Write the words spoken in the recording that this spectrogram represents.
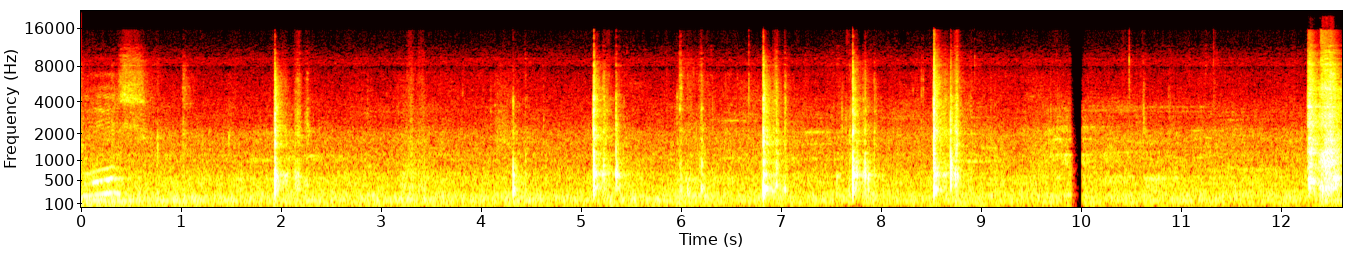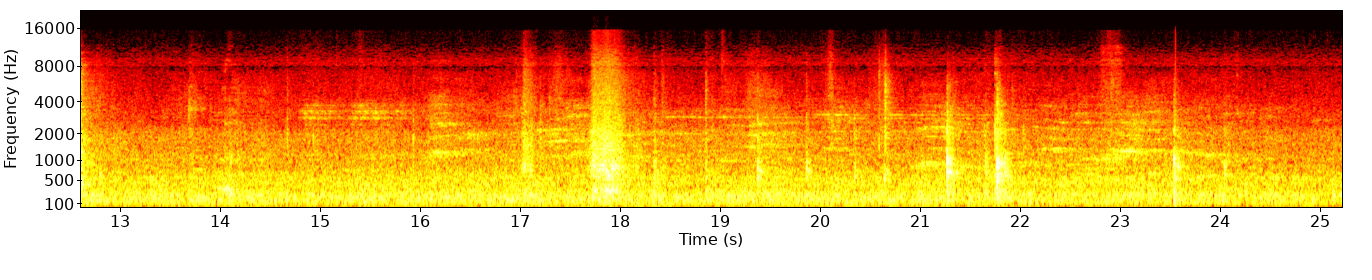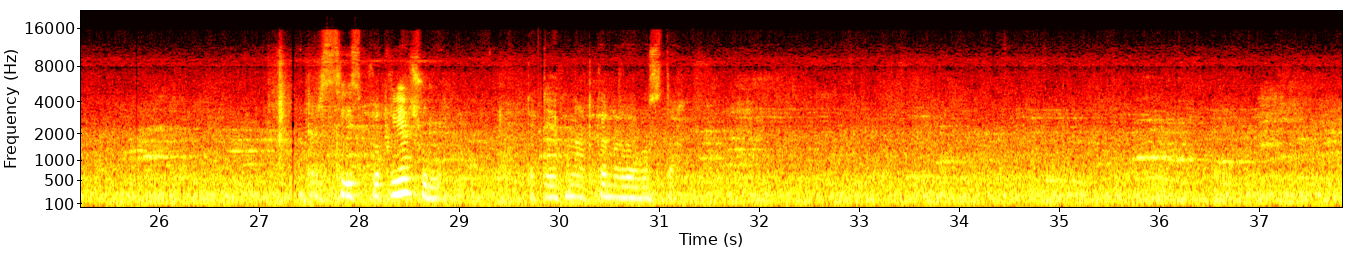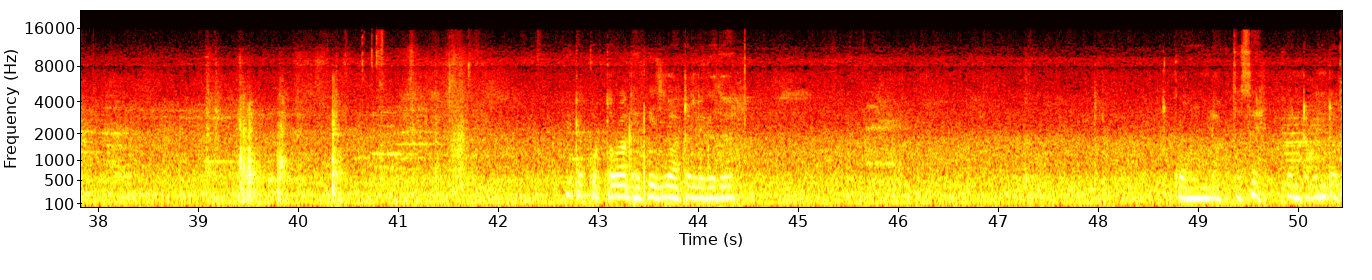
শেষ এটার সিজ প্রক্রিয়া শুরু। এটাকে এখন আটকানোর ব্যবস্থা। এটা করতে আধা কেজি আটা লেগে যায়। গরম লাগতেছে ঘণ্টা ঘণ্টা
